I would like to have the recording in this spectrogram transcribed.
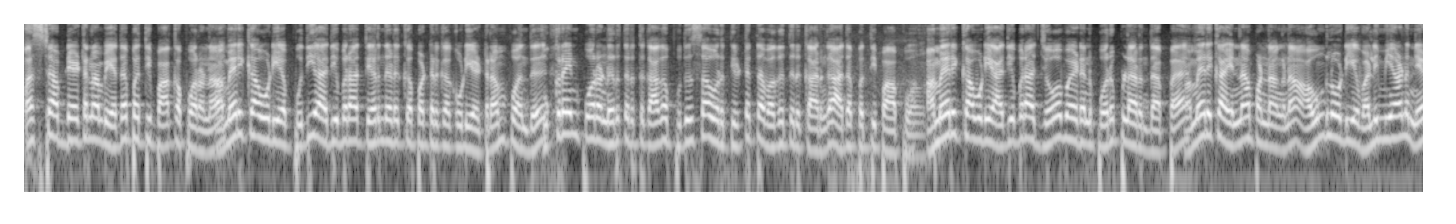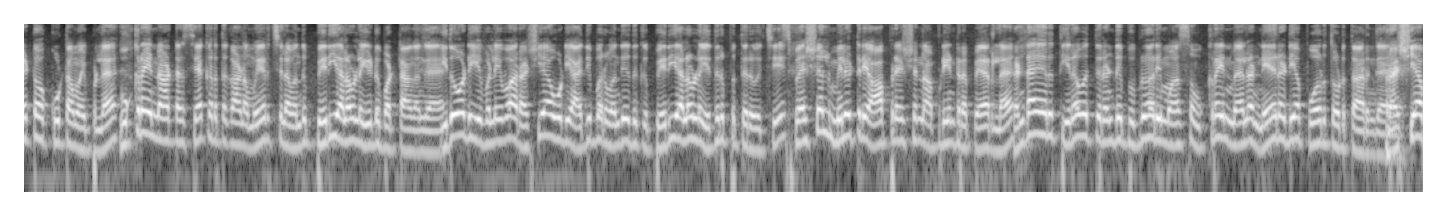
ஃபர்ஸ்ட் அப்டேட்டை நம்ம எதை பத்தி பார்க்க போறோம்னா அமெரிக்காவுடைய புதிய அதிபரா தேர்ந்தெடுக்கப்பட்டிருக்கக்கூடிய ட்ரம்ப் வந்து உக்ரைன் போரை நிறுத்துறதுக்காக புதுசா ஒரு திட்டத்தை வகுத்திருக்காருங்க. அதை பத்தி பார்ப்போம். அமெரிக்காவுடைய அதிபரா ஜோ பைடன் பொறுப்புல இருந்தப்ப அமெரிக்கா என்ன பண்ணாங்கன்னா அவங்களுடைய வலிமையான நேட்டோ கூட்டமைப்புல உக்ரைன் நாட்டை சேர்க்கறதுக்கான முயற்சியில வந்து பெரிய அளவுல ஈடுபட்டாங்க இதோடைய விளைவா ரஷ்யாவுடைய அதிபர் வந்து இதுக்கு பெரிய அளவுல எதிர்ப்பு தெரிவிச்சு ஸ்பெஷல் மிலிட்டரி ஆபரேஷன் அப்படின்ற பேர்ல ரெண்டாயிரத்தி இருபத்தி ரெண்டு பிப்ரவரி மாசம் உக்ரைன் மேல நேரடியா போர் தொடுத்தாருங்க. ரஷ்யா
